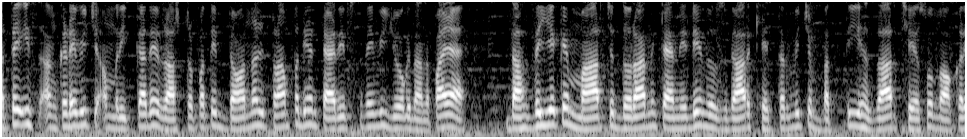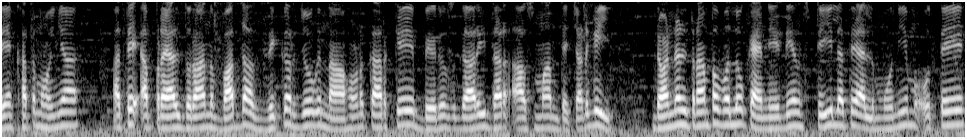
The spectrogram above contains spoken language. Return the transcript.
ਅਤੇ ਇਸ ਅੰਕੜੇ ਵਿੱਚ ਅਮਰੀਕਾ ਦੇ ਰਾਸ਼ਟਰਪਤੀ ਡੋਨਲਡ ਟਰੰਪ ਦੀਆਂ ਟੈਰਿਫਸ ਨੇ ਵੀ ਯੋਗਦਾਨ ਪਾਇਆ ਦੱਸ ਦਈਏ ਕਿ ਮਾਰਚ ਦੌਰਾਨ ਕੈਨੇਡੀਅਨ ਰੋਜ਼ਗਾਰ ਖੇਤਰ ਵਿੱਚ 32600 ਨੌਕਰੀਆਂ ਖਤਮ ਹੋਈਆਂ ਅਤੇ ਅਪ੍ਰੈਲ ਦੌਰਾਨ ਵਾਧਾ ਜ਼ਿਕਰਯੋਗ ਨਾ ਹੋਣ ਕਰਕੇ ਬੇਰੁਜ਼ਗਾਰੀ ਦਰ ਆਸਮਾਨ ਤੇ ਚੜ ਗਈ। ਡੋਨਲਡ ਟਰੰਪ ਵੱਲੋਂ ਕੈਨੇਡੀਅਨ ਸਟੀਲ ਅਤੇ ਐਲੂਮੀਨੀਅਮ ਉੱਤੇ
